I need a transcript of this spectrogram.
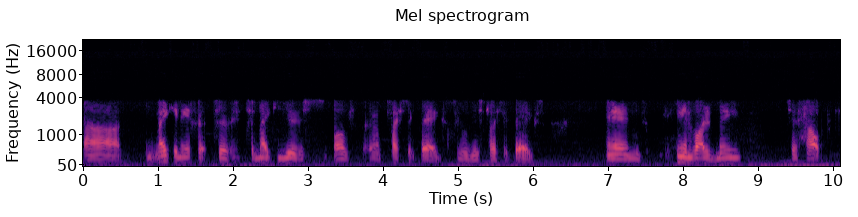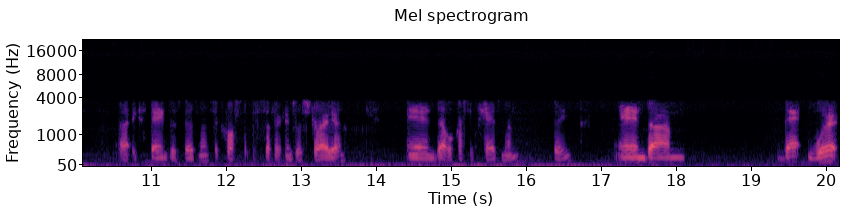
uh, make an effort to, to make use of uh, plastic bags, single use plastic bags. And he invited me to help uh, expand his business across the Pacific into Australia and uh, across the Tasman. Sea? And um, that work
